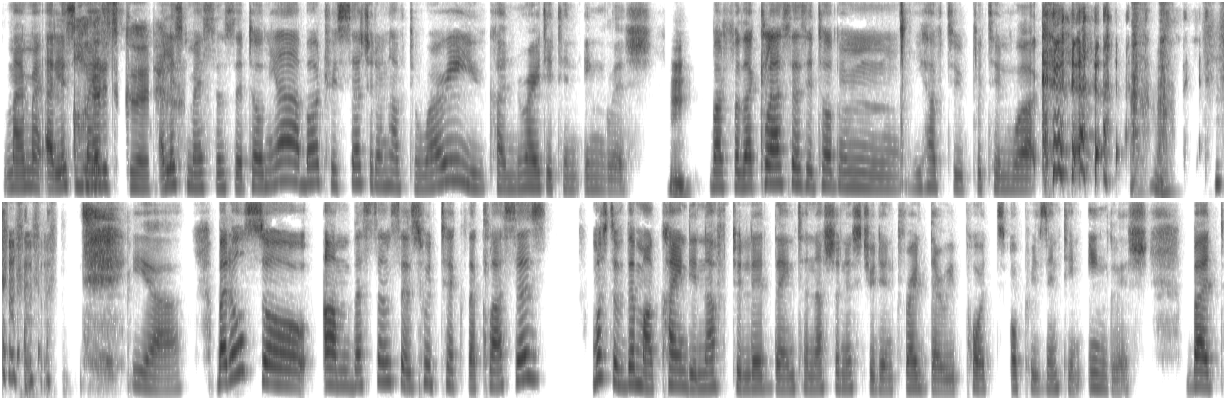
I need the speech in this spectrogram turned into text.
My my at least Oh, my that is good. at least my sister told me, yeah, about research, you don't have to worry. You can write it in English. Hmm. But for the classes, he told me "Mm, you have to put in work. yeah, but also um the senseis who take the classes, most of them are kind enough to let the international student write the reports or present in English. But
